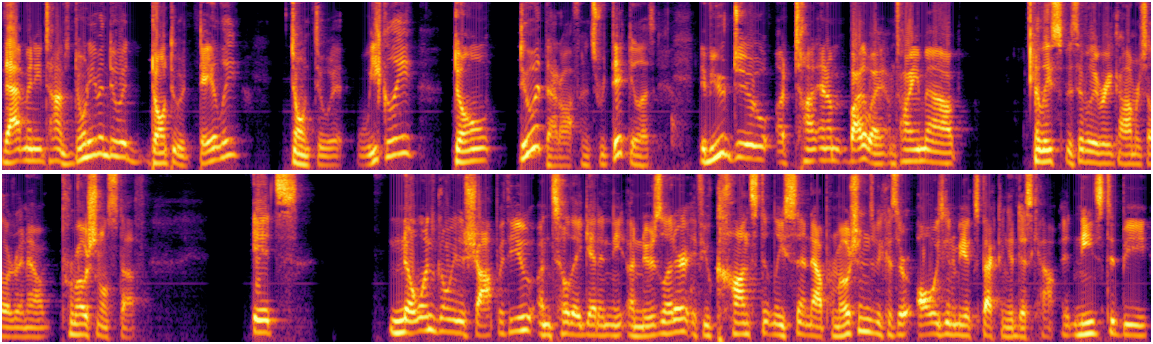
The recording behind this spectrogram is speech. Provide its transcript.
that many times. Don't even do it. Don't do it daily. Don't do it weekly. Don't do it that often. It's ridiculous. If you do a ton, and I'm, by the way, I'm talking about at least specifically for e-commerce sellers right now, promotional stuff. It's no one's going to shop with you until they get a, a, newsletter if you constantly send out promotions because they're always going to be expecting a discount. It needs to be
